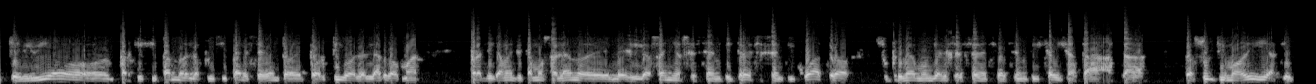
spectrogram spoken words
que, vivió participando en los principales eventos deportivos a lo largo más prácticamente estamos hablando de, los años 63, 64, su primer mundial es el 66 hasta hasta los últimos días, que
